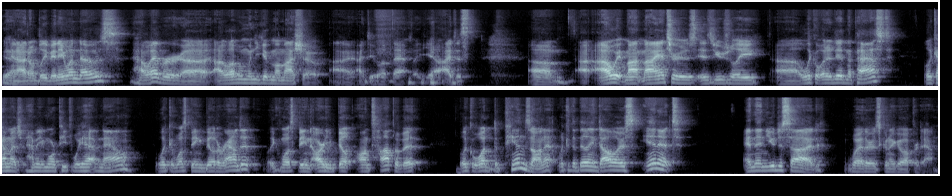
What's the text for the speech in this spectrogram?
Yeah. And I don't believe anyone knows. However, uh, I love them when you give them on my show. I, I do love that. But yeah, I just, um, I, I always, my, my answer is, is usually uh, look at what it did in the past. Look how much, how many more people we have now. Look at what's being built around it. Look at what's being already built on top of it. Look at what depends on it. Look at the billion dollars in it. And then you decide whether it's going to go up or down.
